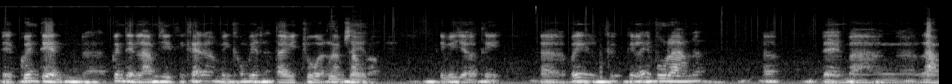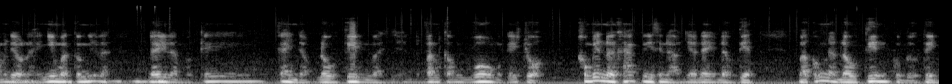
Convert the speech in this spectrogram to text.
để quyên tiền à, quyên tiền làm gì thì cái đó mình không biết là tại vì chùa làm xong rồi thì bây giờ thì à, với cái, cái lễ vu lan đó à, để mà làm cái điều này nhưng mà tôi nghĩ là đây là một cái cái hành động đầu tiên mà văn công vô một cái chùa. Không biết nơi khác như thế nào, giờ đây đầu tiên. Và cũng là đầu tiên của biểu tình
